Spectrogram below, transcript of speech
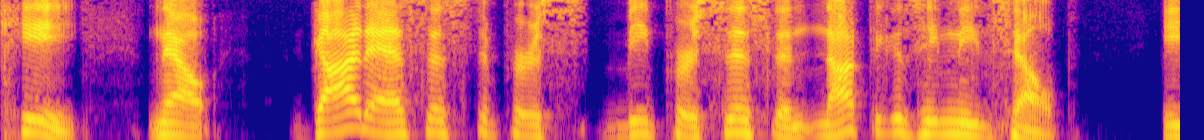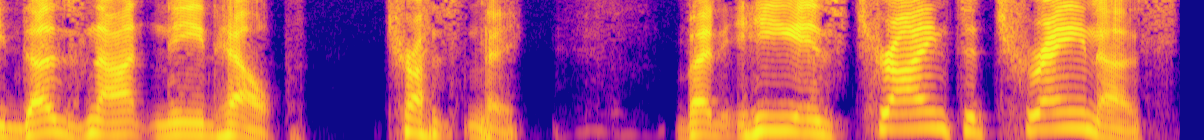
key. Now, God asks us to pers- be persistent not because he needs help. He does not need help. Trust me. But he is trying to train us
